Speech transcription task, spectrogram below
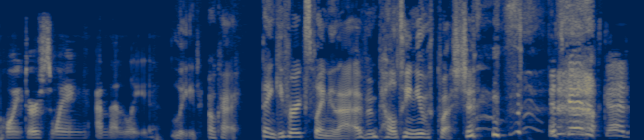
point or swing, and then lead. Lead. Okay. Thank you for explaining that. I've been pelting you with questions. It's good. It's good.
